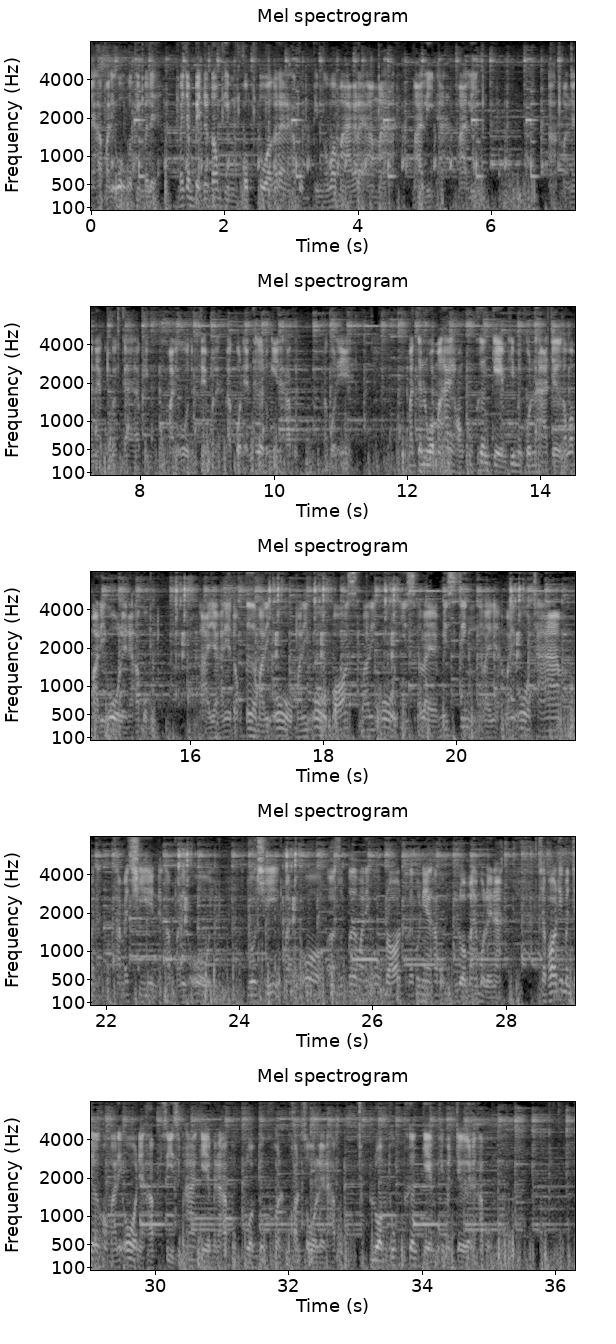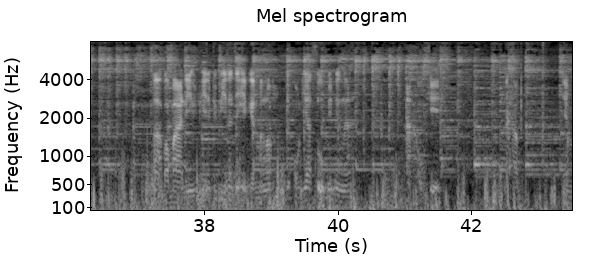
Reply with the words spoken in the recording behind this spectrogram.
นะครับมาริโอก็พิมพ์ไปเลย ไม่จำเป็นจะต้องพิมพ์ครบตัวก็ได้นะครับผมพิมพ์คำว่ามาก็ได้อามามาลิอะมาลิอะมันไหนๆผมก็ใกล้แล้วพิมพ์มาริโอเต็มๆไปเลยแล้วกด enter ตรงนี้นะครับผมแล้วกด A มันจะรวมมาให้ของทุกเครื่องเกมที่มันค้นหาเจอคำว่ามาริโอเลยนะครับผม อ่าอย่างอันนี้ด็อกเตอร์มาริโอมาริโอบอสมาริโออิสอะไรมิสซิ่งอะไรเนี่ยมาริโอไทม์ไทม์แมชชีนนะครับมาริโอโยชิมาริโอเอ่อซูเปอร์มาริโอบรอสอะไรพวกเนี้ยครับผมรวมมาให้หมดเลยนะ เฉพาะที่มันเจอของมาริโอเนี่ยครับ 45 เกมเลยนะครับ รวมทุกคอนโซลเลยนะครับ รวมทุกเครื่องเกมที่มันเจอนะครับผมอ่าประมาณนี้พี่พี่ๆน่าจะเห็นกันมั้งเนาะเดี๋ยวผมอนุญาตซูมนิดนึงนะอะโอเค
